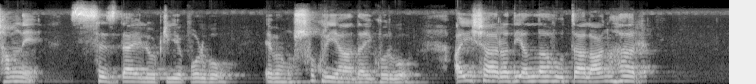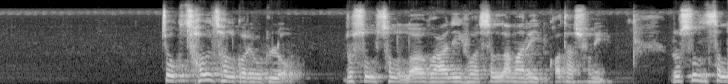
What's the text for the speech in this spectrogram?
সামনে সেজদায় লটিয়ে পড়ব এবং শুক্রিয়া আদায় করব। আইসা রাদি আল্লাহ তাল আনহার চোখ ছলছল করে উঠল। রসুল সাল আলী ওয়াসাল্লামার এই কথা শুনে। রসুল সাল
